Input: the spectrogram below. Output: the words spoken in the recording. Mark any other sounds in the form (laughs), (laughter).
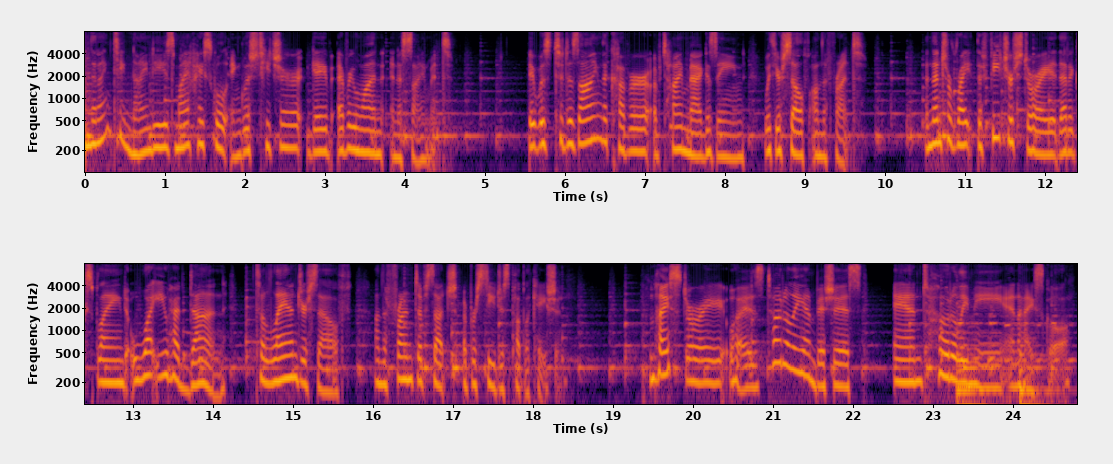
In the 1990s, my high school English teacher gave everyone an assignment. It was to design the cover of Time magazine with yourself on the front, and then to write the feature story that explained what you had done to land yourself on the front of such a prestigious publication. My story was totally ambitious and totally me in high school.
